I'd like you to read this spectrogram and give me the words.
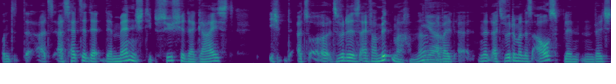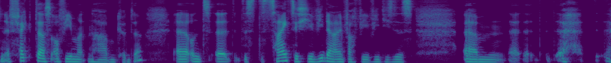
Und als, als hätte der, der Mensch, die Psyche, der Geist, ich, als, als würde das einfach mitmachen, ne? Ja. Weil, äh, ne, als würde man das ausblenden, welchen Effekt das auf jemanden haben könnte. Äh, und äh, das, das zeigt sich hier wieder einfach, wie, wie dieses ähm, äh, äh,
